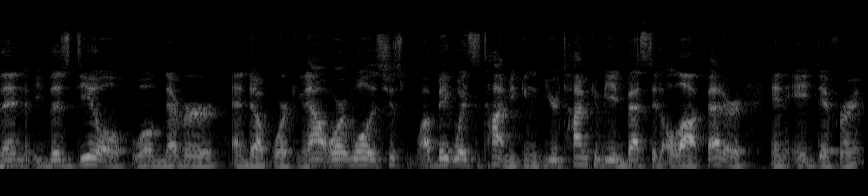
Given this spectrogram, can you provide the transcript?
then this deal will never end up working out or well it's just a big waste of time. You can your time can be invested a lot better in a different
